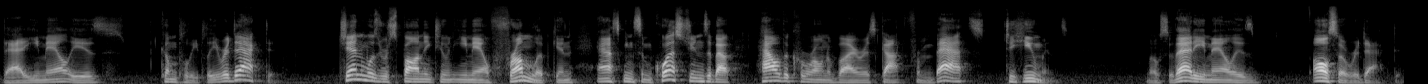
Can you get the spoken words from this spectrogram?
That email is completely redacted. Chen was responding to an email from Lipkin asking some questions about how the coronavirus got from bats to humans. Most of that email is also redacted.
